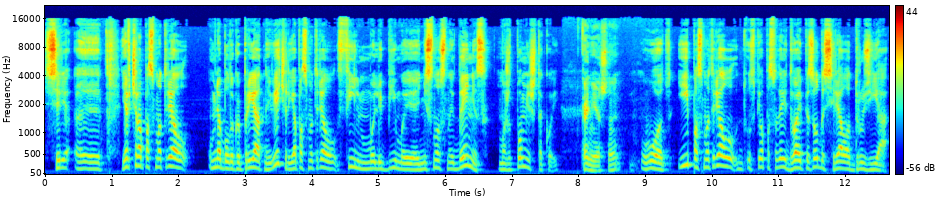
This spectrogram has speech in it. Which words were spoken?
сери... э, я вчера посмотрел, у меня был такой приятный вечер, я посмотрел фильм мой любимый «Несносный Деннис», может, помнишь такой? Конечно. Вот, и посмотрел, успел посмотреть два эпизода сериала «Друзья».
